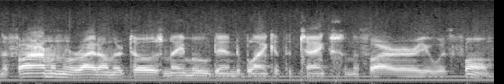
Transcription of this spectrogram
And the firemen were right on their toes, and they moved in to blanket the tanks and the fire area with foam.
